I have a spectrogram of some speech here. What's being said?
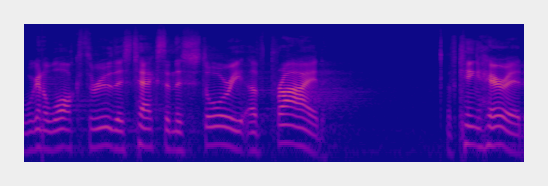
We're going to walk through this text and this story of pride of King Herod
